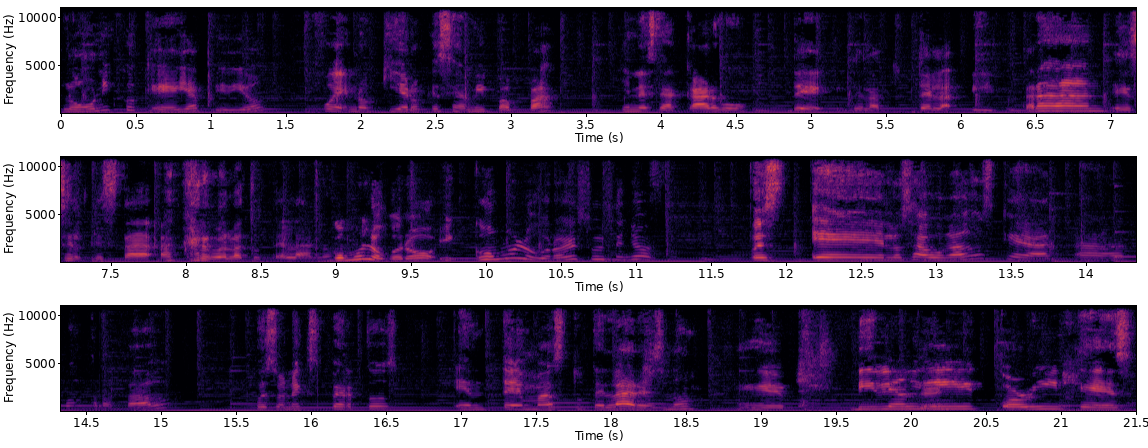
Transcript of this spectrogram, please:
Lo único que ella pidió fue no quiero que sea mi papá quien esté a cargo de, de la tutela. Y ¡tarán! es el que está a cargo de la tutela, ¿no? ¿Cómo logró? ¿Y cómo logró eso el señor? Pues eh, los abogados que ha, ha contratado pues son expertos en temas tutelares, ¿no? Eh, Vivian Lee Orin, que es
